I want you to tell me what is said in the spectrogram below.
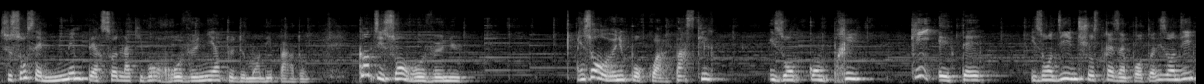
ce sont ces mêmes personnes-là qui vont revenir te demander pardon. Quand ils sont revenus, ils sont revenus pourquoi? Parce qu'ils ils ont compris qui était. Ils ont dit une chose très importante. Ils ont dit,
